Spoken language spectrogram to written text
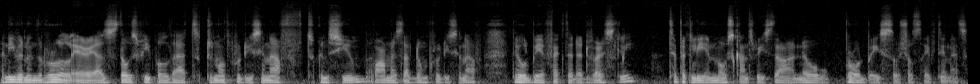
and even in the rural areas, those people that do not produce enough to consume, farmers that don't produce enough, they will be affected adversely. Typically, in most countries, there are no broad based social safety nets.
